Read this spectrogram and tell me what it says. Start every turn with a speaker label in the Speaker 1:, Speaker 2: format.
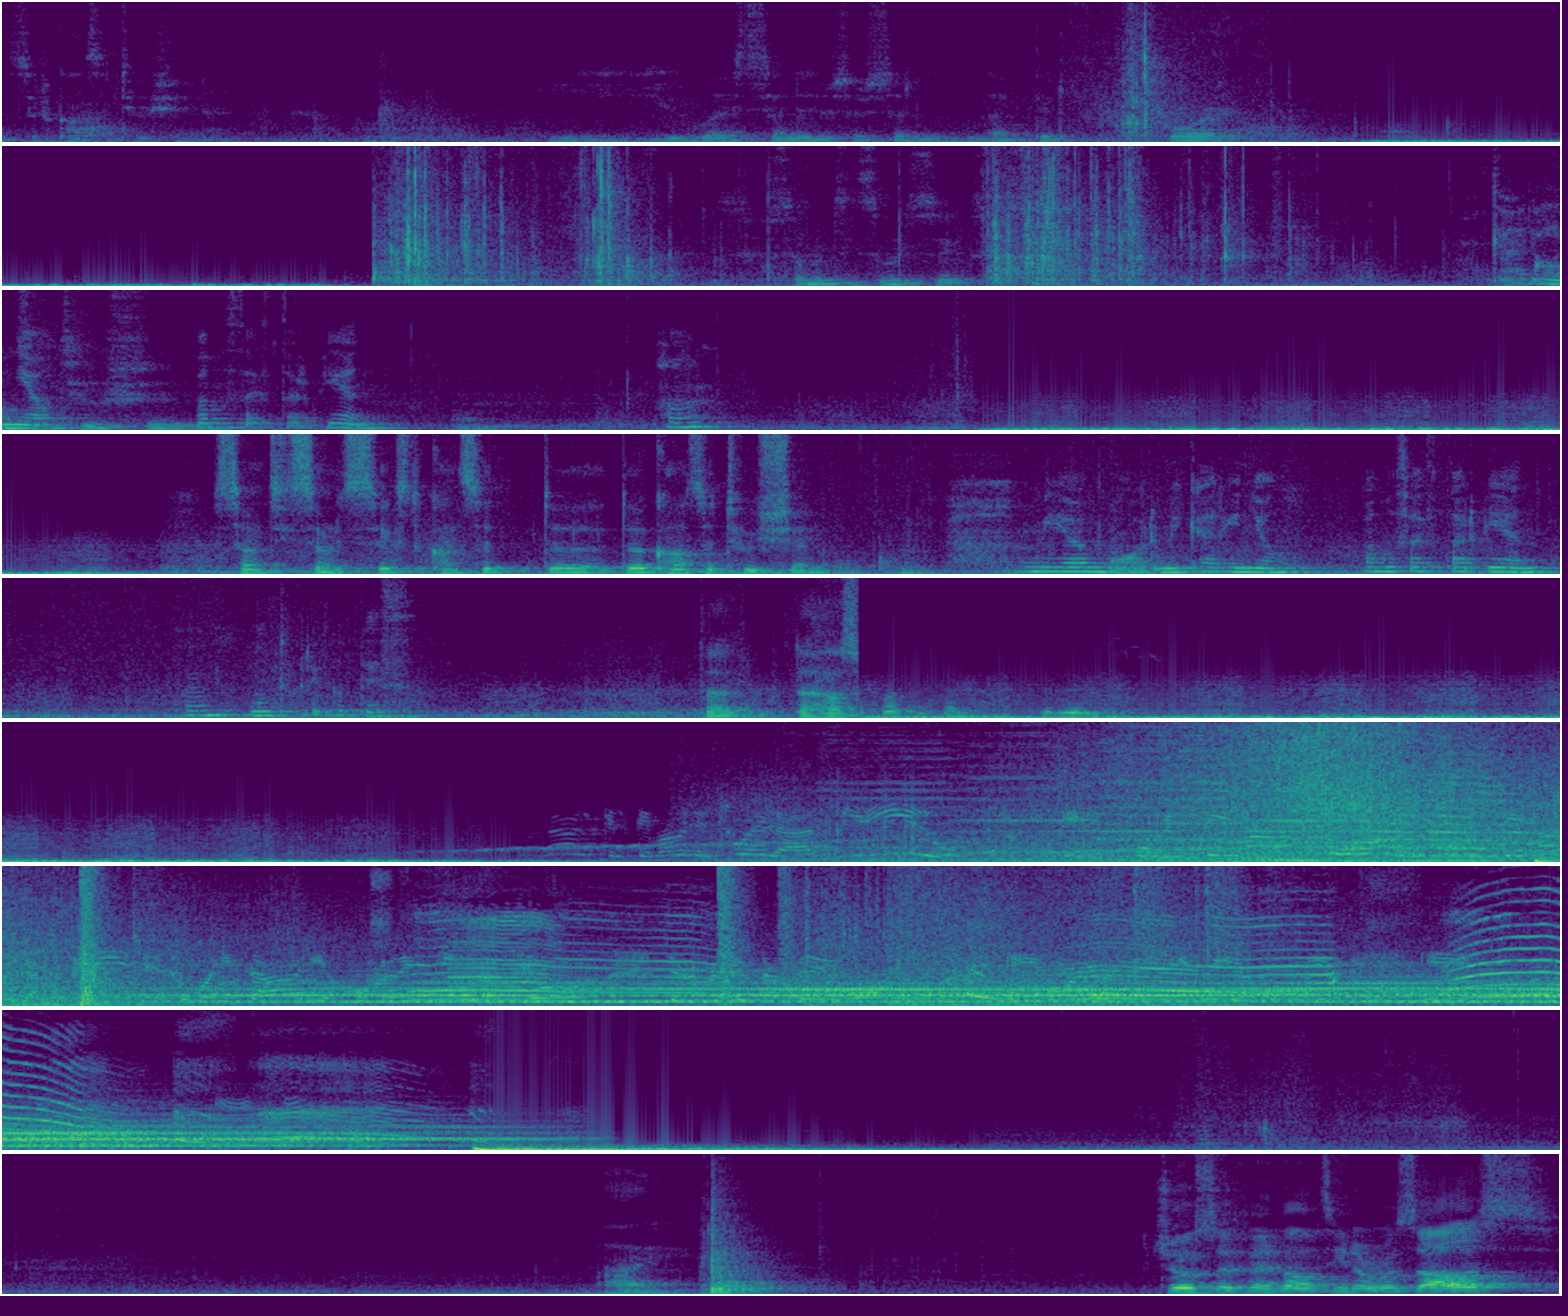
Speaker 1: Amendments to the Constitution. U.S. senators are selected for. Seventeen seventy-six.
Speaker 2: Cariño,
Speaker 1: Constitution.
Speaker 2: vamos a estar bien. ¿Ah?
Speaker 1: Seventeen seventy-six. The, the, the Constitution.
Speaker 2: Mi amor, mi cariño, vamos a estar bien. ¿Ah? No te preocupes.
Speaker 1: The, the House of Representatives. I.
Speaker 3: Joseph and Valentina Rosales,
